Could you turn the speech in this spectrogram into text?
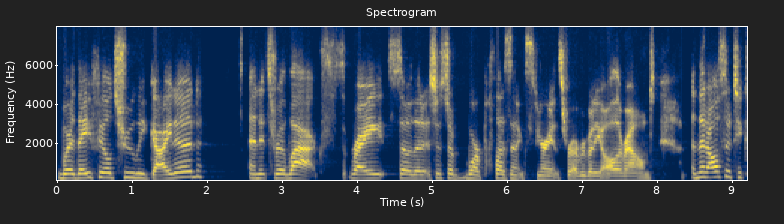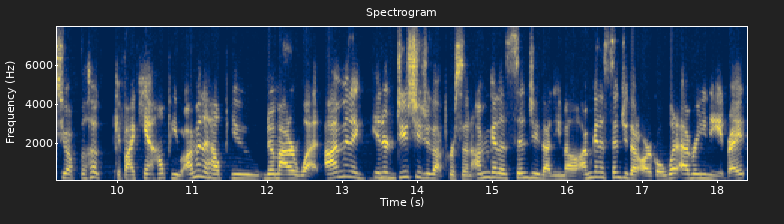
where they feel truly guided and it's relaxed, right? So that it's just a more pleasant experience for everybody all around. And then also takes you off the hook. If I can't help you, I'm going to help you no matter what. I'm going to mm-hmm. introduce you to that person. I'm going to send you that email. I'm going to send you that article, whatever you need, right?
